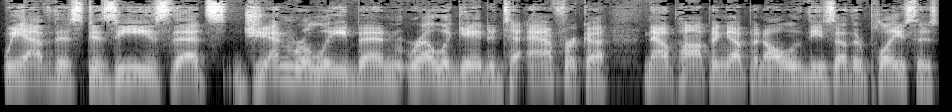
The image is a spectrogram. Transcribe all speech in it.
we have this disease that's generally been relegated to Africa. Now now popping up in all of these other places.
